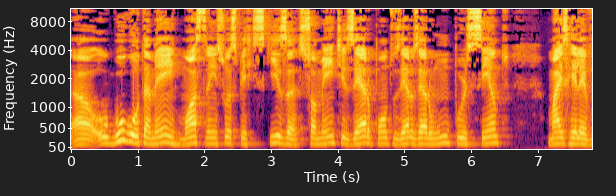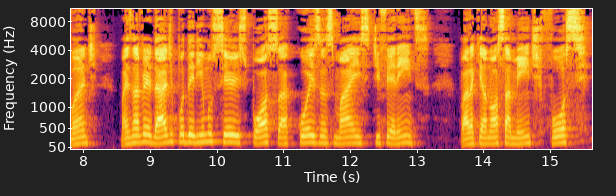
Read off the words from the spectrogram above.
uh, o Google também mostra em suas pesquisas somente 0.001% mais relevante, mas na verdade poderíamos ser expostos a coisas mais diferentes, para que a nossa mente fosse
